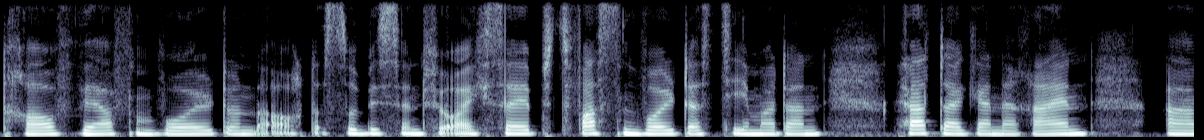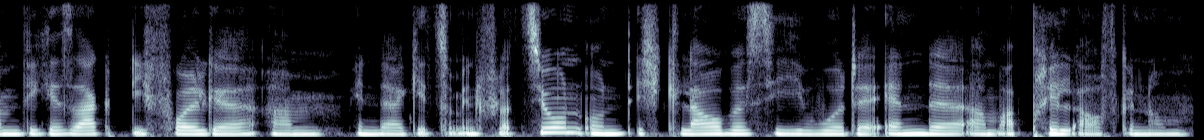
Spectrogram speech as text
drauf werfen wollt und auch das so ein bisschen für euch selbst fassen wollt, das Thema, dann hört da gerne rein. Ähm, wie gesagt, die Folge, ähm, in der geht um Inflation und ich glaube, sie wurde Ende ähm, April aufgenommen.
